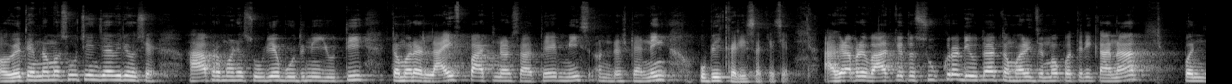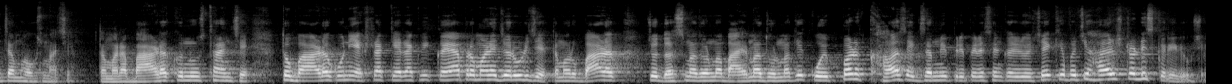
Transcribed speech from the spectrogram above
હવે તેમનામાં શું ચેન્જ આવી રહ્યો છે? આ પ્રમાણે સૂર્ય બુધની યુતિ તમારા લાઈફ પાર્ટનર સાથે મિસઅન્ડરસ્ટેન્ડિંગ ઊભી કરી શકે છે. આગળ આપણે વાત કરીએ તો શુક્ર દેવતા તમારી જન્મપત્રિકાના પંચમ હાઉસમાં છે. તમારા બાળકનું સ્થાન છે. તો બાળકોની એક્સ્ટ્રા કેર રાખવી કયા પ્રમાણે જરૂરી છે? તમારું બાળક જો દસમા ધોરણમાં, બારમા ધોરણમાં કે કોઈ પણ ખાસ એક્ઝામની પ્રિપેરેશન કરી રહ્યું છે કે પછી હાયર સ્ટડીઝ કરી રહ્યું છે.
